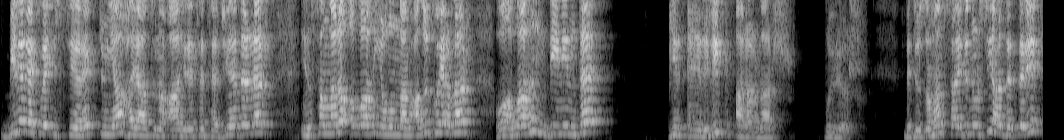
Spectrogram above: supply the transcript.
bilerek ve isteyerek dünya hayatını ahirete tercih ederler. İnsanları Allah'ın yolundan alıkoyarlar. O Allah'ın dininde bir eğrilik ararlar buyuruyor. Bediüzzaman Said Nursi Hazretleri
